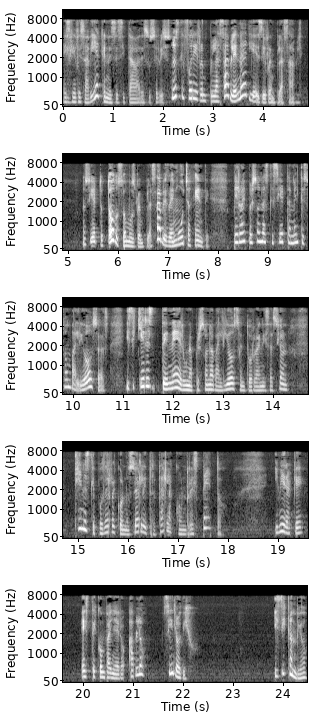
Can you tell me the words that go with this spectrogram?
El jefe sabía que necesitaba de sus servicios. No es que fuera irreemplazable, nadie es irreemplazable. ¿No es cierto? Todos somos reemplazables, hay mucha gente, pero hay personas que ciertamente son valiosas. Y si quieres tener una persona valiosa en tu organización, tienes que poder reconocerla y tratarla con respeto. Y mira que este compañero habló, sí lo dijo. Y sí cambió.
